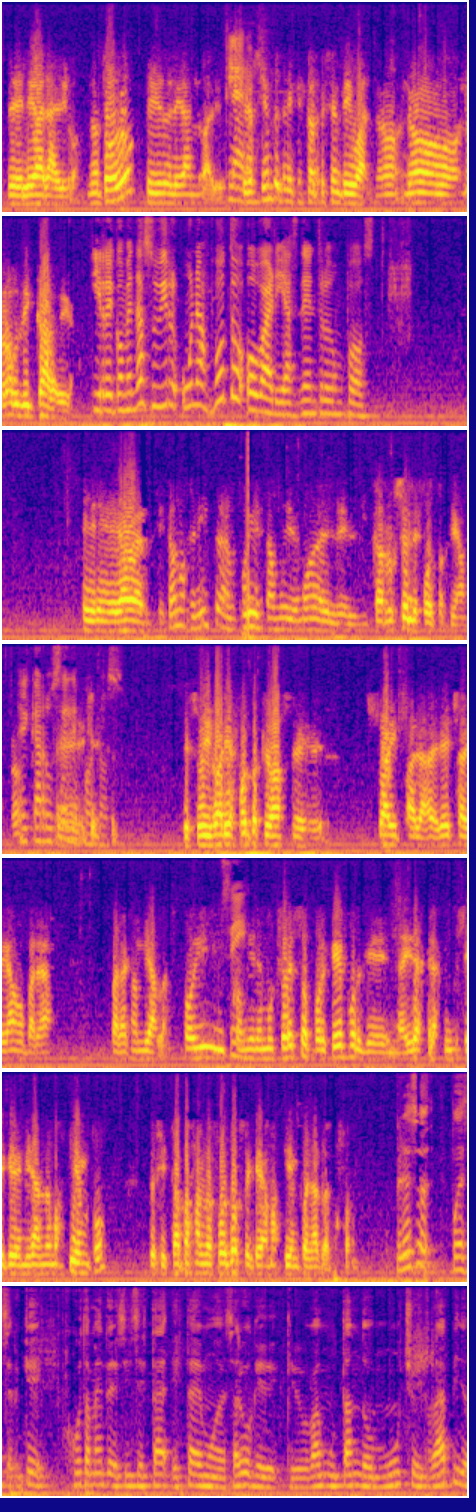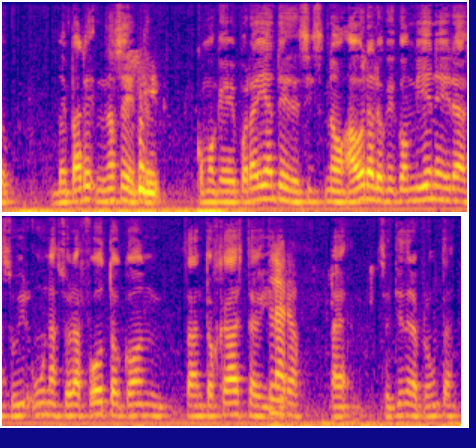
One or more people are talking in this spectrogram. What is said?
de delegar algo. No todo, pero ir delegando algo. Claro. Pero siempre tenés que estar presente igual, no, no, no abdicar, digamos. ¿Y recomendás subir una foto o varias dentro de un post? Eh, a ver, si estamos en Instagram, hoy está muy de moda el, el carrusel de fotos, digamos. ¿no? El carrusel de Eh, que- fotos. Que, subís varias fotos que vas eh, swipe a la derecha, digamos, para, para cambiarlas. Hoy Sí. conviene mucho eso, ¿por qué? Porque la idea es que la gente se quede mirando más tiempo, pero si está pasando fotos, se queda más tiempo en la plataforma. Pero eso puede ser que, justamente decís, está, está de moda, es algo que, que va mutando mucho y rápido. Me parece, no sé, Sí. como que por ahí antes decís, no, ahora lo que conviene era subir una sola foto con tantos hashtags. y- Claro. Ah, ¿Se entiende la pregunta?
